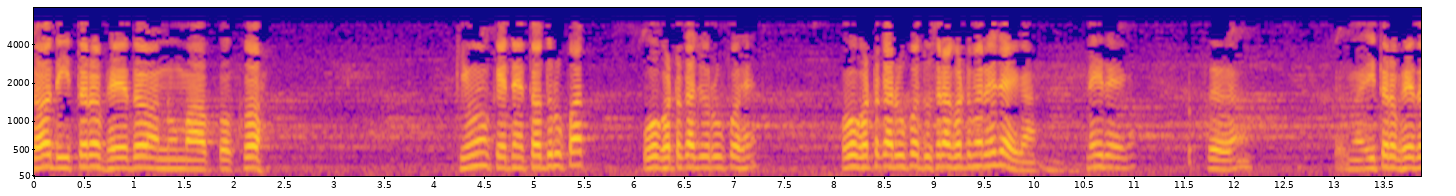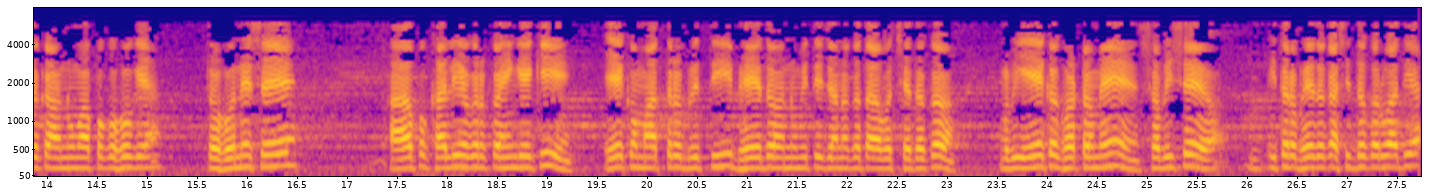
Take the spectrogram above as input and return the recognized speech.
तद इतर भेद अनुमापक। क्यों? कहते हैं तद रूपात वो घट का जो रूप है। वो घट का रूप दूसरा घट में रह जाएगा? नहीं रहेगा। तो इतर भेद का अनुमापक हो गया। तो होने से आप खाली अगर कहेंगे कि एकमात्र वृत्ति, भेद, अनुमिति, जनकता, अवच्छेदक। अभी एक घट में सभी से इतर भेद का सिद्ध करवा दिया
